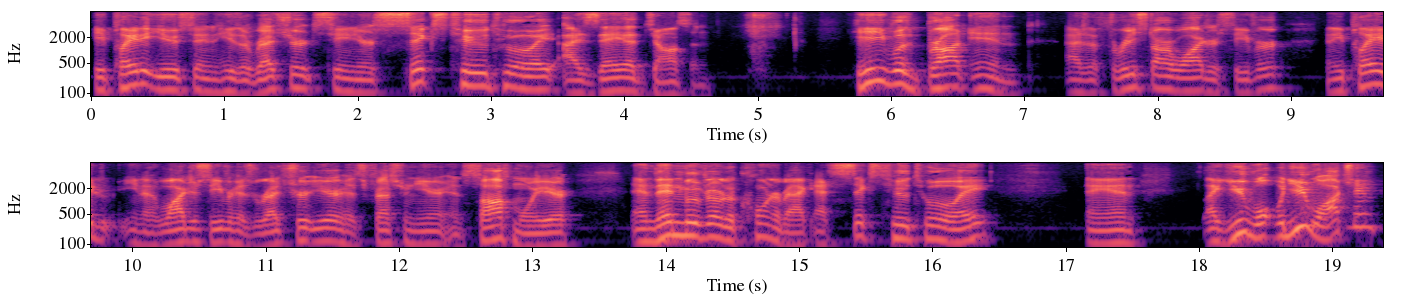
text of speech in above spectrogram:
He played at Houston. He's a redshirt senior, 6'2", 208, Isaiah Johnson. He was brought in as a three-star wide receiver, and he played, you know, wide receiver his redshirt year, his freshman year, and sophomore year, and then moved over to cornerback at 6'2", 208. And like you, when you watch him,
